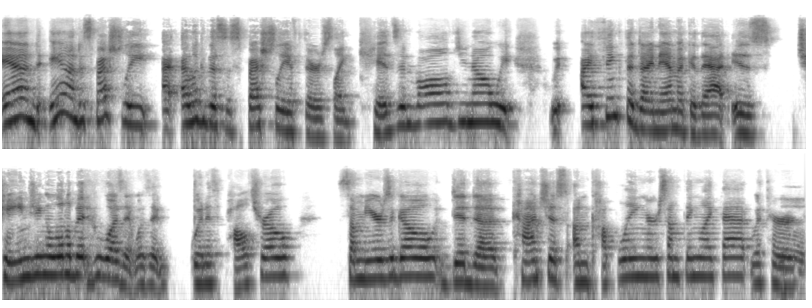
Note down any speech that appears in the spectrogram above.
yeah. and and especially I, I, look at this especially if there's like kids involved you know we, we i think the dynamic of that is changing a little bit who was it was it gwyneth paltrow some years ago did a conscious uncoupling or something like that with her mm.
